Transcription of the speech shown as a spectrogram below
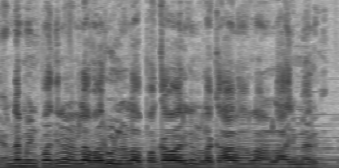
கெண்டை மீன் பார்த்தீங்கன்னா நல்லா வறுவல் நல்லா பக்காவாக இருக்குது நல்லா காரங்கள்லாம் நல்லா அருமையாக இருக்குது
